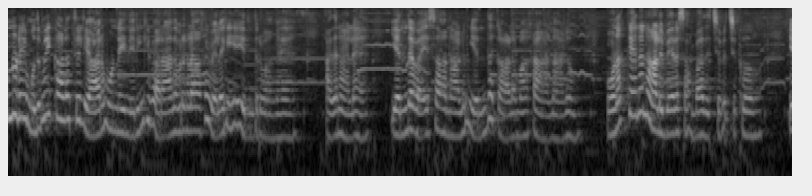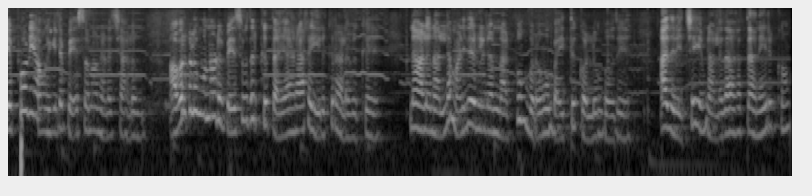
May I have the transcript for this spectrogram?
உன்னுடைய முதுமை காலத்தில் யாரும் உன்னை நெருங்கி வராதவர்களாக விலகியே இருந்துருவாங்க. அதனால எந்த வயசானாலும் எந்த காலமாக ஆனாலும் உனக்கென நாலு பேரை சம்பாதிச்சு வச்சுக்கோ. எப்போ நீ அவங்க கிட்ட பேசணும்னு நினைச்சாலும் அவர்களும் உன்னோடு பேசுவதற்கு தயாராக இருக்கிற அளவுக்கு நாலு நல்ல மனிதர்களிடம் நட்பும் உறவும் வைத்து கொள்ளும் போது அது நிச்சயம் நல்லதாகத்தானே இருக்கும்.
